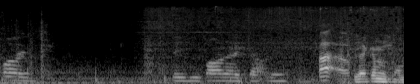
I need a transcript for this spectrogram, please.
Fudge. Baby Bonner got me. Uh Is that coming from?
